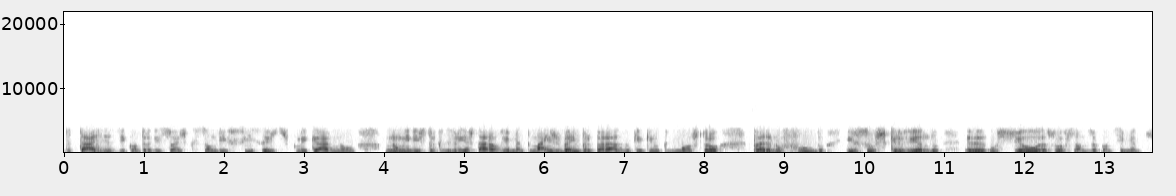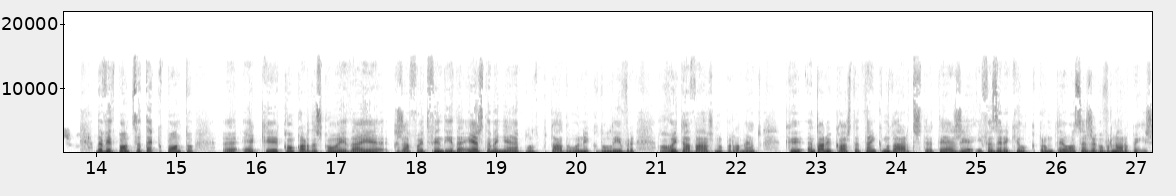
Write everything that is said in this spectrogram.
detalhes e contradições que são difíceis de explicar num, num ministro que deveria estar, obviamente, mais bem preparado do que aquilo que demonstrou para, no fundo, ir subscrevendo uh, o seu, a sua versão dos acontecimentos. David Pontes, até que ponto uh, é que concordas com a ideia que já foi defendida esta manhã pelo deputado único do LIVRE, Rui Tavares, no Parlamento, que António Costa tem que mudar de estratégia e fazer aquilo que prometeu, ou seja, governar o país?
